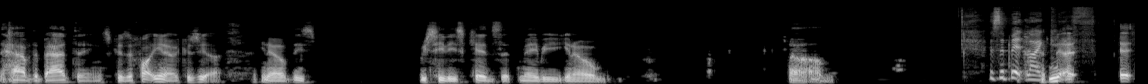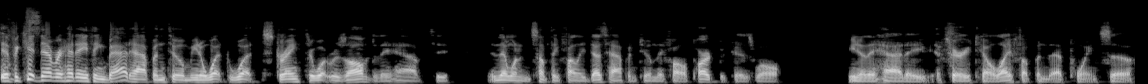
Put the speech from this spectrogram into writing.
have the bad things because if you know because you know these we see these kids that maybe you know um, it's a bit like if, if a kid never had anything bad happen to him, you know what what strength or what resolve do they have to? And then when something finally does happen to them, they fall apart because well, you know they had a, a fairy tale life up until that point. So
